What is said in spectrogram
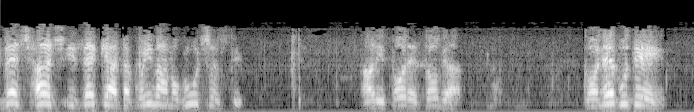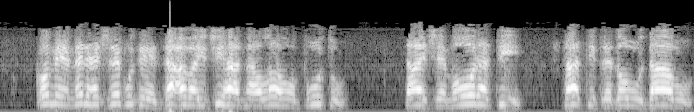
već hač i zekat ako ima mogućnosti. Ali pored toga, ko ne bude, kome menheđ ne bude dava i džihad na Allahovom putu, taj će morati stati pred ovu davu,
